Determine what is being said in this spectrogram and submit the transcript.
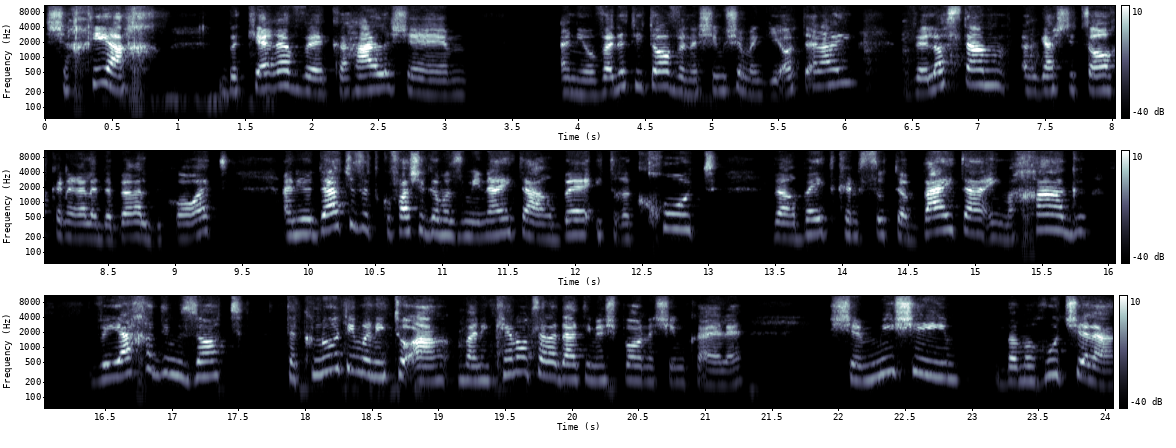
שכיח בקרב קהל שאני עובדת איתו ונשים שמגיעות אליי, ולא סתם הרגשתי צורך כנראה לדבר על ביקורת. אני יודעת שזו תקופה שגם מזמינה איתה הרבה התרככות והרבה התכנסות הביתה עם החג, ויחד עם זאת, תקנו אותי אם אני טועה, ואני כן רוצה לדעת אם יש פה אנשים כאלה, שמישהי במהות שלה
